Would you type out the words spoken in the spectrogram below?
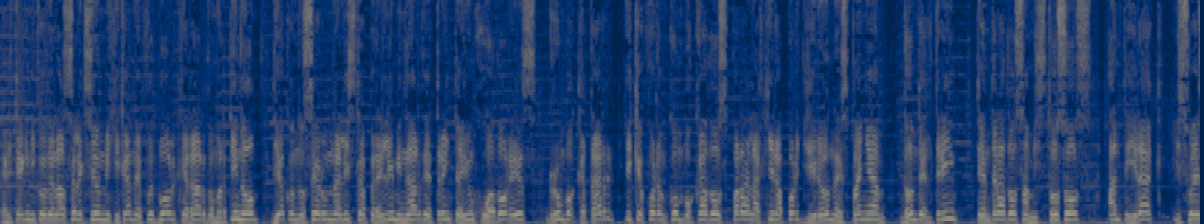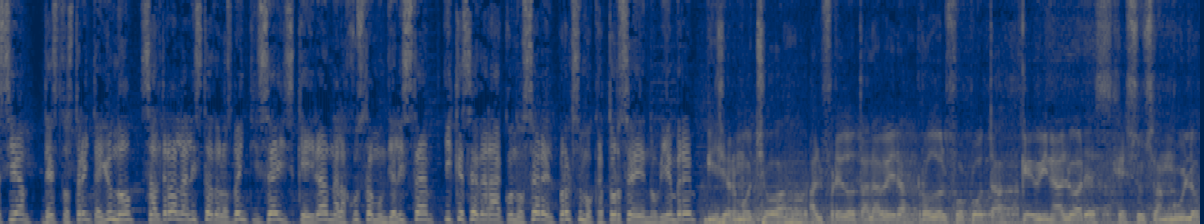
El técnico de la selección mexicana de fútbol, Gerardo Martino, dio a conocer una lista preliminar de 31 jugadores rumbo a Qatar y que fueron convocados para la gira por Girona, España, donde el Tri tendrá dos amistosos ante Irak y Suecia. De estos 31, saldrá la lista de los 26 que irán a la justa mundialista y que se dará a conocer el próximo 14 de noviembre. Guillermo Ochoa, Alfredo Talavera, Rodolfo Cota, Kevin Álvarez, Jesús Angulo,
